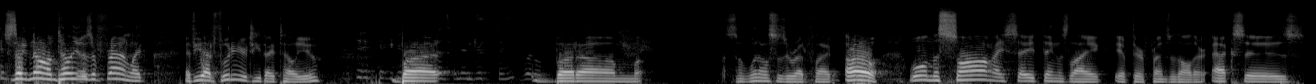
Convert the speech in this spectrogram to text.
she's like, No, I'm telling you as a friend. Like, if you had food in your teeth, I'd tell you. But- That's an interesting. But um so what else is a red flag? Oh, well in the song I say things like if they're friends with all their exes,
